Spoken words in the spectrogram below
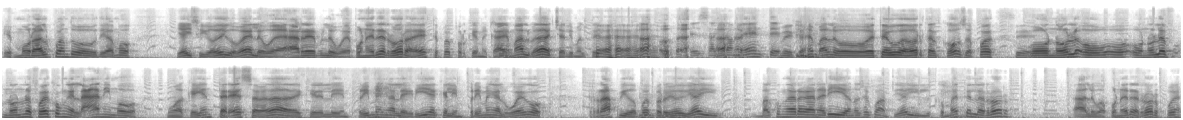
es, moral cuando, digamos, y ahí si yo digo, ve, le voy a dejar, le voy a poner error a este, pues, porque me cae mal, ¿verdad, Charlie Malte? Exactamente. me cae mal, o este jugador tal cosa, pues, o, no, o, o, no, le, no le fue con el ánimo, con aquella interesa, ¿verdad? De que le imprimen alegría, que le imprimen el juego rápido, pues, pero yo digo, ay, va con haraganería, no sé cuánto, y ahí comete el error, ah, le voy a poner error, pues.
